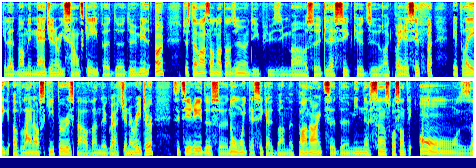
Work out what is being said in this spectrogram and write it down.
qu'est l'album Imaginary Soundscape de 2001. Juste avant ça, on a entendu un des plus immenses classiques du rock progressif, A Plague of Lighthouse Keepers par Van der Graaf Generator. C'est tiré de ce non moins classique album Pawn Arts de 1971.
